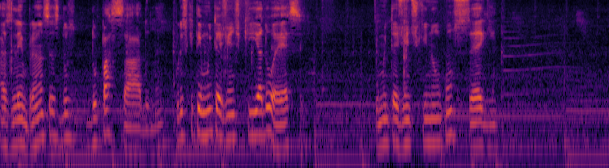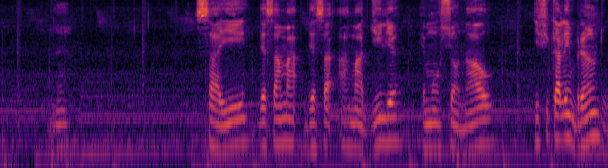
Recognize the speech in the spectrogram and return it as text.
as lembranças do, do passado, né? Por isso que tem muita gente que adoece, tem muita gente que não consegue, né? Sair dessa, dessa armadilha emocional de ficar lembrando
